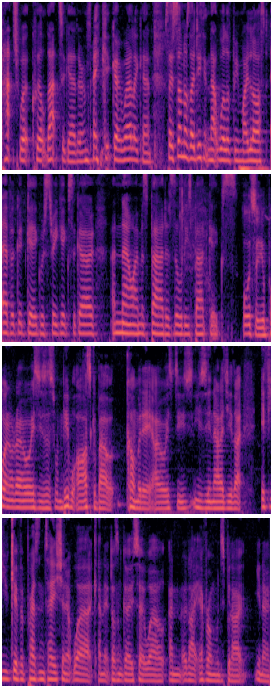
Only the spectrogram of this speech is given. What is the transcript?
patchwork quilt that together and make it go well again? So sometimes I do think that will have been my last ever good gig was three gigs ago, and now I'm as bad as all these bad gigs. also your point what I always use is when people ask about comedy, I always use, use the analogy like if you give a presentation at work and it doesn't go so well, and like everyone would just be like, you know,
